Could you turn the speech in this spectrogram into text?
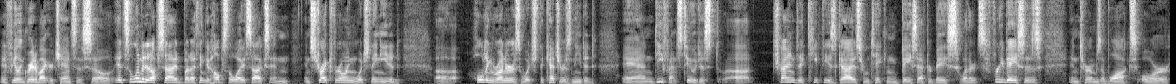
and feeling great about your chances. So it's a limited upside, but I think it helps the White Sox in, in strike throwing, which they needed, uh, holding runners, which the catchers needed, and defense too. Just uh, trying to keep these guys from taking base after base, whether it's free bases in terms of walks or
